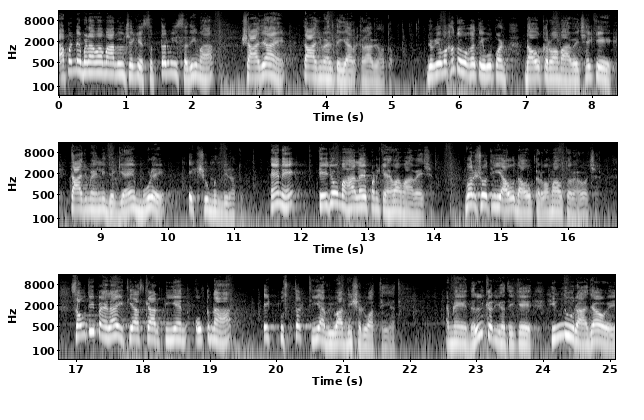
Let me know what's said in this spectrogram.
આપણને ભણાવવામાં આવ્યું છે કે સત્તરમી સદીમાં શાહજહાંએ તાજમહેલ તૈયાર કરાવ્યો હતો. જોકે વખતો વખત એવો પણ દાવો કરવામાં આવે છે કે તાજમહેલની જગ્યાએ મૂળે એક શિવ મંદિર હતું. એને તેજો મહાલય પણ કહેવામાં આવે છે. વર્ષોથી આવો દાવો કરવામાં આવતો રહ્યો છે. સૌથી પહેલાં ઇતિહાસકાર પીએન ઓકના એક પુસ્તકથી આ વિવાદની શરૂઆત થઈ હતી. એમણે દલીલ કરી હતી કે હિન્દુ રાજાઓએ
